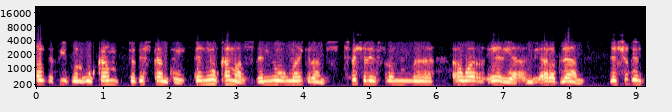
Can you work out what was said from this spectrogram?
all the people who come to this country, the newcomers, the new migrants, especially from uh, our area in the Arab land, they shouldn't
